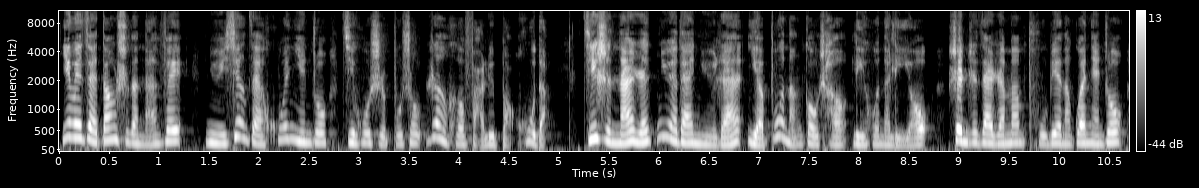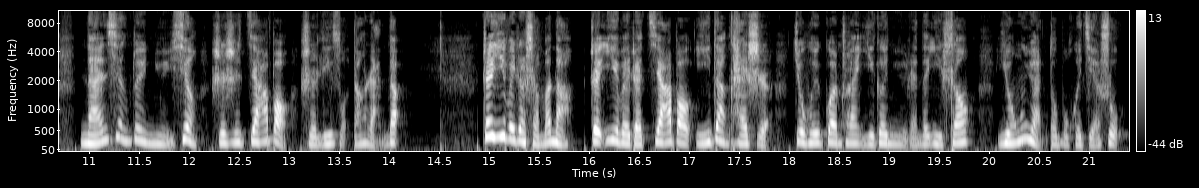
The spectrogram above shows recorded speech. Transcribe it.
因为在当时的南非，女性在婚姻中几乎是不受任何法律保护的。即使男人虐待女人，也不能构成离婚的理由。甚至在人们普遍的观念中，男性对女性实施家暴是理所当然的。这意味着什么呢？这意味着家暴一旦开始，就会贯穿一个女人的一生，永远都不会结束。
